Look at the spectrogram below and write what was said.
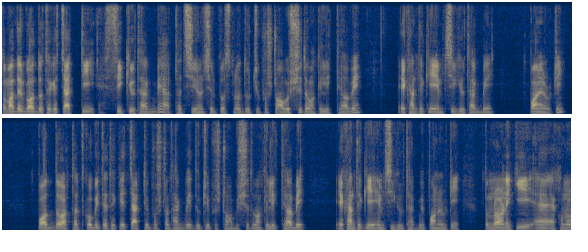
তোমাদের গদ্য থেকে চারটি সিকিউ থাকবে, অর্থাৎ সৃজনশীল প্রশ্ন, দুটি প্রশ্ন অবশ্যই তোমাকে লিখতে হবে। এখান থেকে এমসিকিউ থাকবে পনেরোটি। পদ্ম অর্থাৎ কবিতা থেকে চারটি প্রশ্ন থাকবে দুটি প্রশ্ন অবশ্যই তোমাকে লিখতে হবে। এখান থেকে এমসিকিউ থাকবে পনেরোটি। তোমরা অনেকেই আহ, এখনও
